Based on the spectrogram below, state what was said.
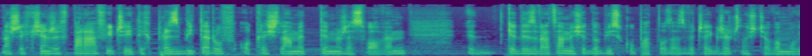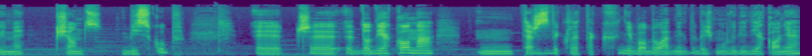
naszych księży w parafii, czyli tych prezbiterów określamy tymże słowem. Y, kiedy zwracamy się do biskupa, to zazwyczaj grzecznościowo mówimy ksiądz biskup, czy do diakona mm, też zwykle tak nie byłoby ładnie, gdybyśmy mówili diakonie.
